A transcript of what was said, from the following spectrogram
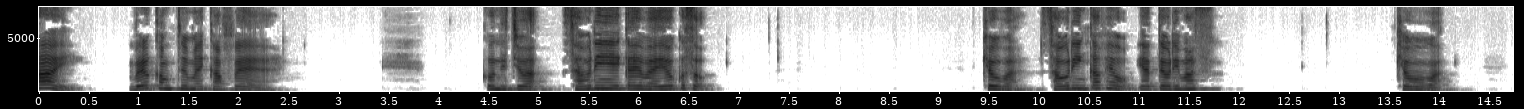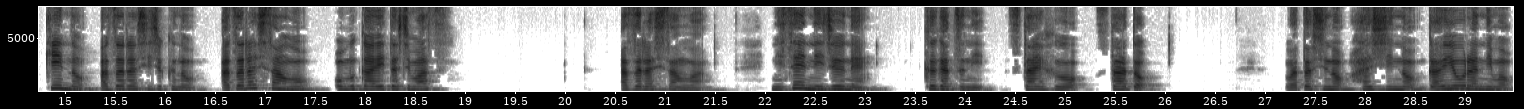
Hi, welcome to my cafe. こんにちは。サオリン英会話へようこそ。今日はサオリンカフェをやっております。今日は金のアザラシ塾のアザラシさんをお迎えいたします。アザラシさんは2020年9月にスタイフをスタート。私の配信の概要欄にも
